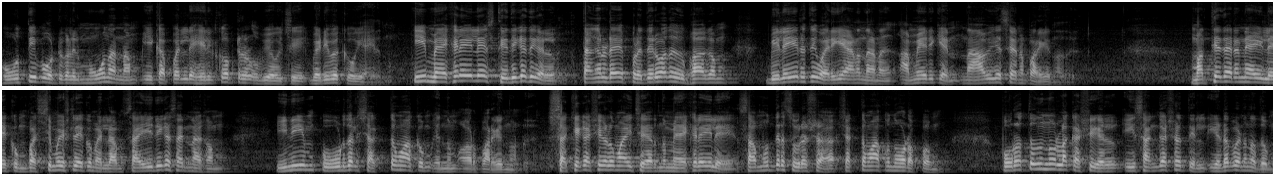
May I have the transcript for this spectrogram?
ഹൂത്തി ബോട്ടുകളിൽ മൂന്നെണ്ണം ഈ കപ്പലിലെ ഹെലികോപ്റ്ററുകൾ ഉപയോഗിച്ച് വെടിവെക്കുകയായിരുന്നു. ഈ മേഖലയിലെ സ്ഥിതിഗതികൾ തങ്ങളുടെ പ്രതിരോധ വിഭാഗം വിലയിരുത്തി വരികയാണെന്നാണ് അമേരിക്കൻ നാവികസേന പറയുന്നത്. മധ്യധരണയിലേക്കും പശ്ചിമേഷ്യയിലേക്കുമെല്ലാം സൈനിക സന്നാഹം ഇനിയും കൂടുതൽ ശക്തമാക്കും എന്നും അവർ പറയുന്നുണ്ട്. സഖ്യകക്ഷികളുമായി ചേർന്ന് മേഖലയിലെ സമുദ്ര സുരക്ഷ ശക്തമാക്കുന്നതോടൊപ്പം പുറത്തുനിന്നുള്ള കക്ഷികൾ ഈ സംഘർഷത്തിൽ ഇടപെടുന്നതും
